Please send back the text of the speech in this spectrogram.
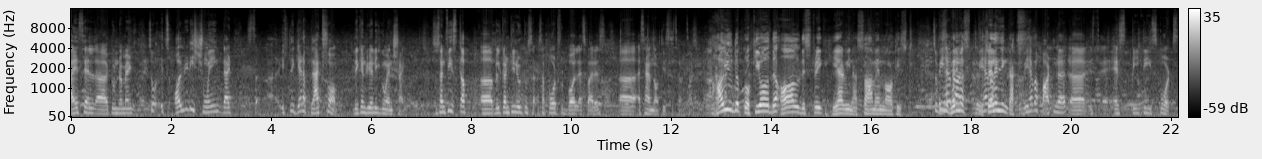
ISL uh, tournament. So it's already showing that uh, if they get a platform, they can really go and shine. So Sunfeast Cup uh, will continue to su- support football as far as uh, Assam Northeast is concerned. How you the procure the all district here in Assam and Northeast? So It's a very much we have challenging a, task. We have a partner, uh, SPT Sports,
